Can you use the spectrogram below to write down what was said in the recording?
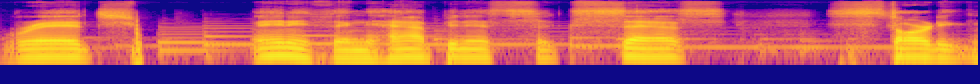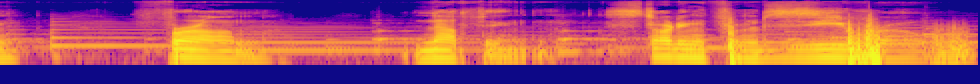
rich, anything, happiness, success, starting from nothing, starting from zero,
